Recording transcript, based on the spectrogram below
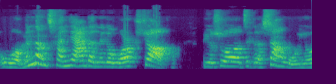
我们能参加的那个 workshop，比如说这个上午有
